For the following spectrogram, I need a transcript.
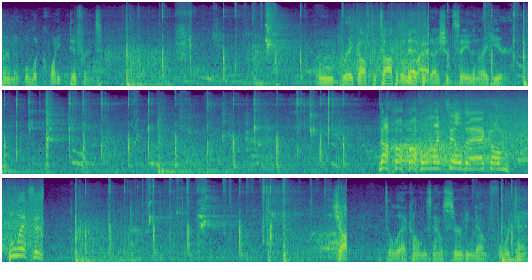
Tournament will look quite different. Ooh, break off the top of the net, but I should say, than right here. No, oh, Matilda Ekholm blitzes. Matilda Ekholm is now serving down 4-10.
